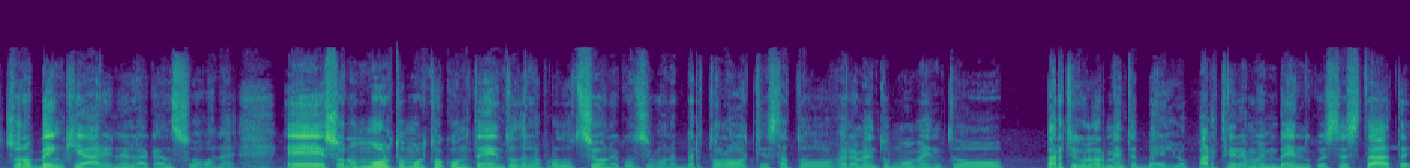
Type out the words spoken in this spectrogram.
Sono ben chiari nella canzone e sono molto molto contento della produzione con Simone Bertolotti, è stato veramente un momento particolarmente bello. Partiremo in band quest'estate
